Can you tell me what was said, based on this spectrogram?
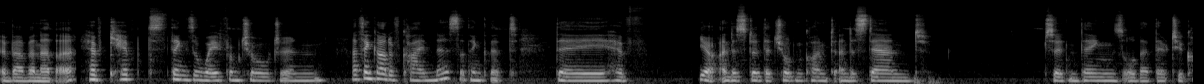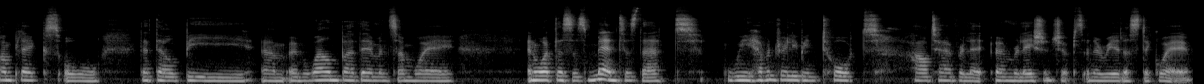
above another, have kept things away from children. I think out of kindness. I think that they have, yeah, understood that children can't understand certain things or that they're too complex or that they'll be um, overwhelmed by them in some way. And what this has meant is that we haven't really been taught how to have rela- um, relationships in a realistic way.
